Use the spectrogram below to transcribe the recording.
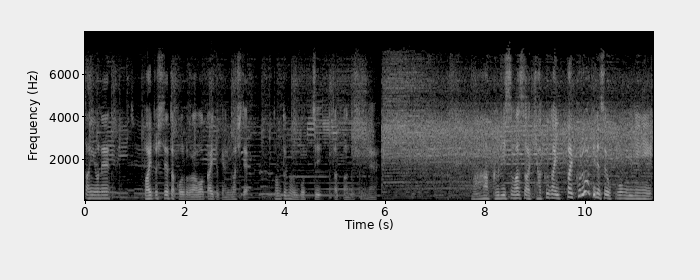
34年バイトしてた頃が若い時ありましてその時もぼっちだったんですよね。まあクリスマスは客がいっぱい来るわけですよコンビニに。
